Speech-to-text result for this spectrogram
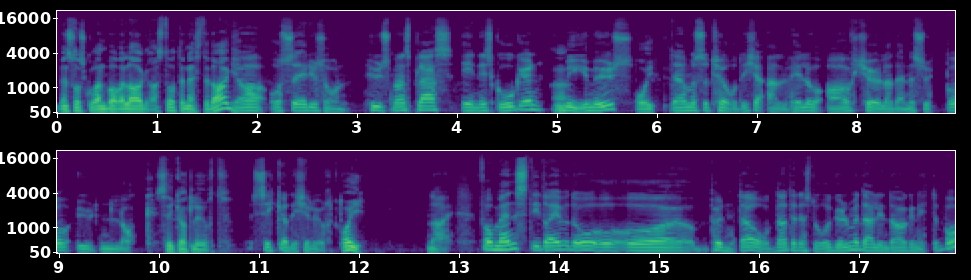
men så skulle han bare lagres da til neste dag? Ja, og så er det jo sånn, husmannsplass inne i skogen, mye mus. Oi. Dermed så tørde ikke Alvhild å avkjøle denne suppa uten lokk. Sikkert lurt. Sikkert ikke lurt. Oi. Nei, for mens de drev da og, og pynta og ordna til den store gullmedaljen dagen etterpå,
